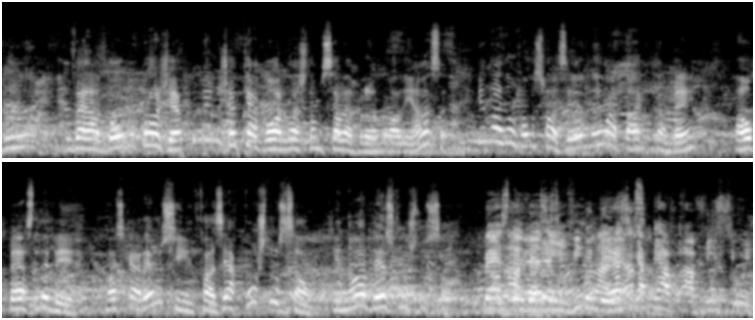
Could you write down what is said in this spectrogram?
do governador do projeto. Do mesmo jeito que agora nós estamos celebrando uma aliança e nós não vamos fazer nenhum ataque também ao PSDB. Nós queremos sim fazer a construção e não a desconstrução. O PSDB é bem-vindo O PPS já tem a, a vice hoje.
